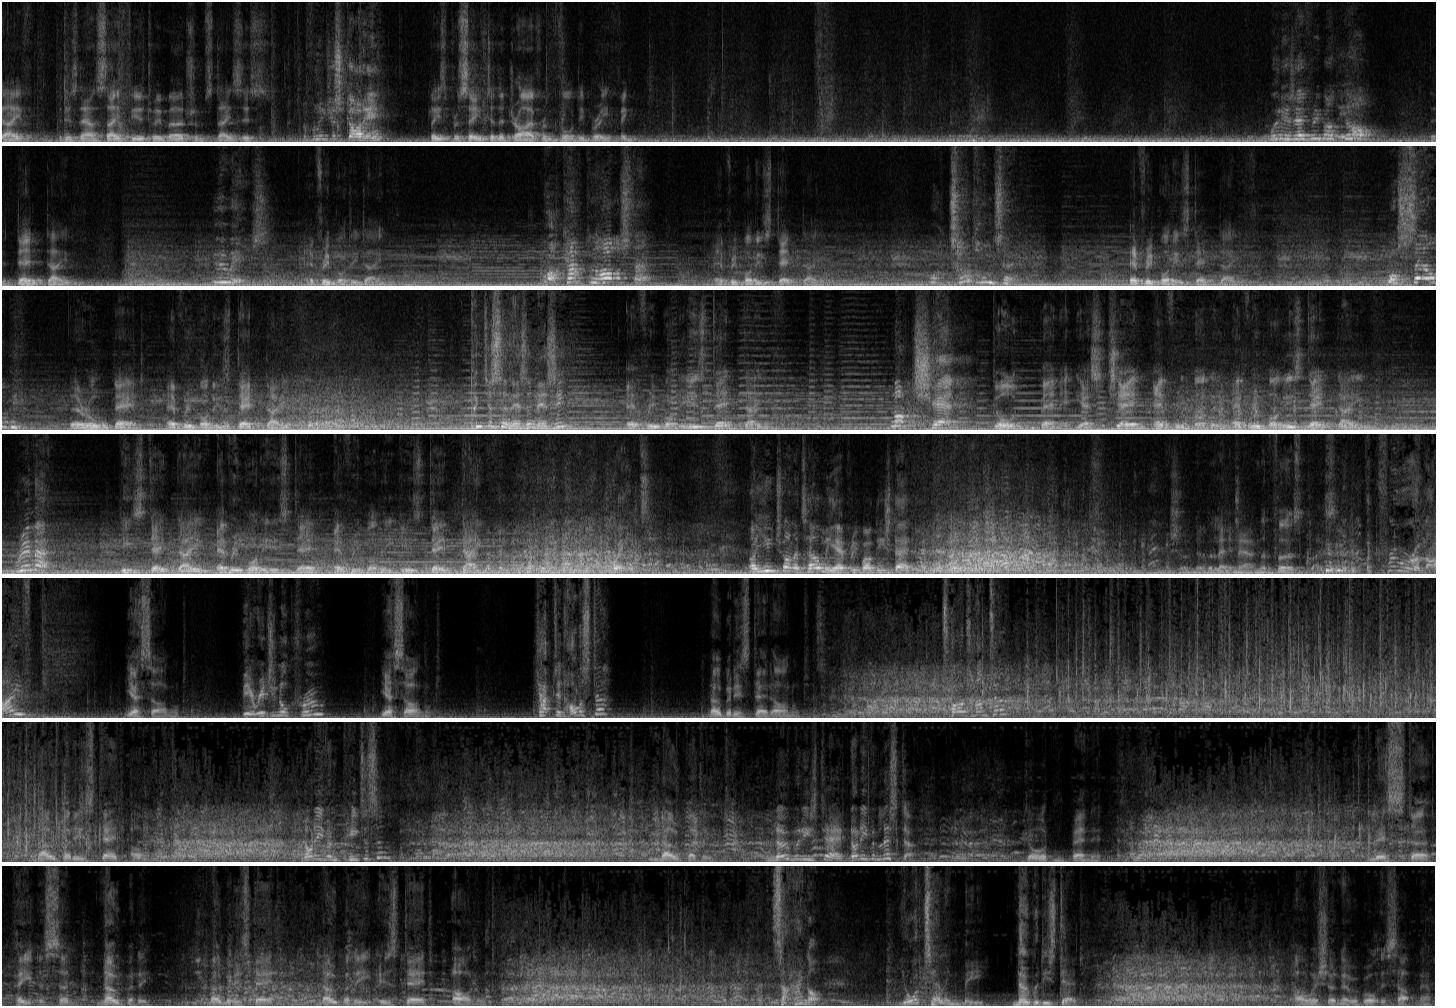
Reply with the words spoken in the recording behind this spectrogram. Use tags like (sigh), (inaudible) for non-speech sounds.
Dave. It is now safe for you to emerge from stasis. I've only just got in. Please proceed to the drive room for debriefing. Where is everybody Hol? They're dead, Dave. Who is? Everybody, Dave. What, Captain Hollister? Everybody's dead, Dave. What, Todd Hunter? Everybody's dead, Dave. What, Selby? They're all dead. Everybody's dead, Dave. Peterson isn't, is he? Everybody is dead, Dave. Not Chen. Gordon Bennett, yes, Chen, everybody. Everybody's dead, Dave. Rimmer. He's dead, Dave. Everybody is dead. Everybody is dead, Dave. (laughs) Wait. Are you trying to tell me everybody's dead? (laughs) Should have never let him out in the first place. (laughs) The crew are alive? Yes, Arnold. The original crew? Yes, Arnold. Captain Hollister? Nobody's dead, Arnold. Todd Hunter? Nobody's dead, Arnold. Not even Peterson? Nobody. Nobody's dead. Not even Lister. Gordon Bennett. Lister, Peterson, nobody. Nobody's dead. Nobody is dead, Arnold. So hang on. You're telling me nobody's dead? I wish I'd never brought this up now.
